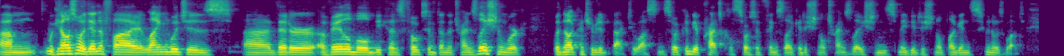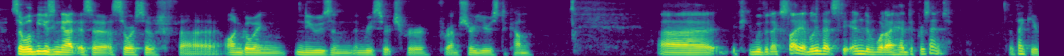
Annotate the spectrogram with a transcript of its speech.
Um, we can also identify languages uh, that are available because folks have done the translation work, but not contributed back to us. And so it could be a practical source of things like additional translations, maybe additional plugins, who knows what. So we'll be using that as a source of uh, ongoing news and, and, research for, for, I'm sure, years to come. Uh, if you can move the next slide, I believe that's the end of what I had to present. So thank you.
